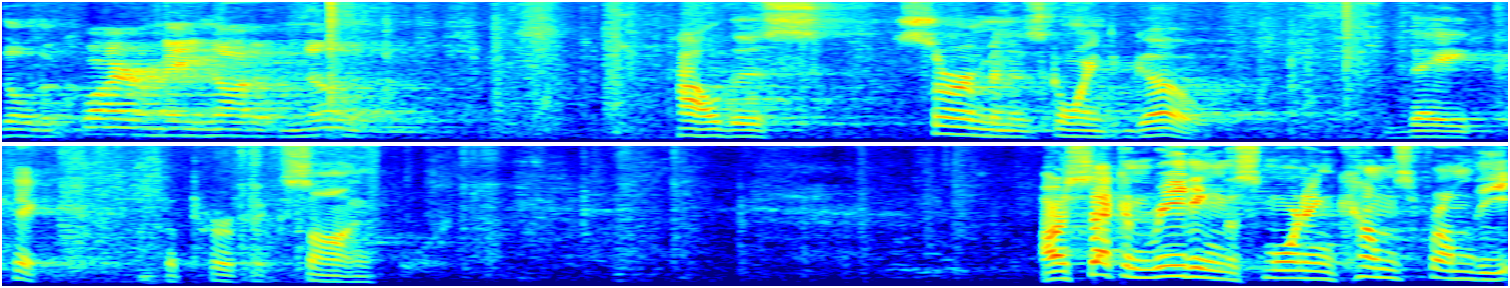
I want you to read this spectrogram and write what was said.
Though the choir may not have known how this sermon is going to go, they picked the perfect song. Our second reading this morning comes from the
